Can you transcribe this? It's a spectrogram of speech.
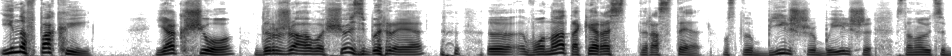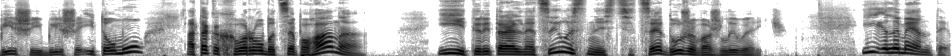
І навпаки, якщо держава щось бере, е, вона таке росте. Ну, Більше, більше, становиться більше і більше. І тому, а так як хвороба це погана, і територіальна цілісність це дуже важлива річ. І елементи,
